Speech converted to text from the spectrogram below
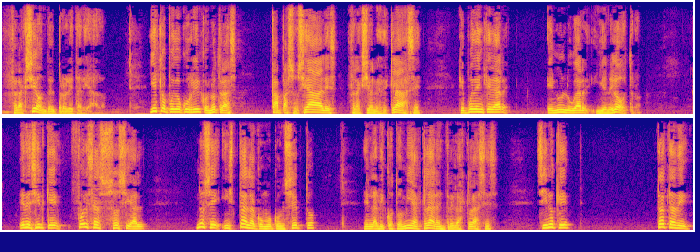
fracción del proletariado. Y esto puede ocurrir con otras capas sociales, fracciones de clase, que pueden quedar en un lugar y en el otro. Es decir, que fuerza social no se instala como concepto en la dicotomía clara entre las clases, sino que trata de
